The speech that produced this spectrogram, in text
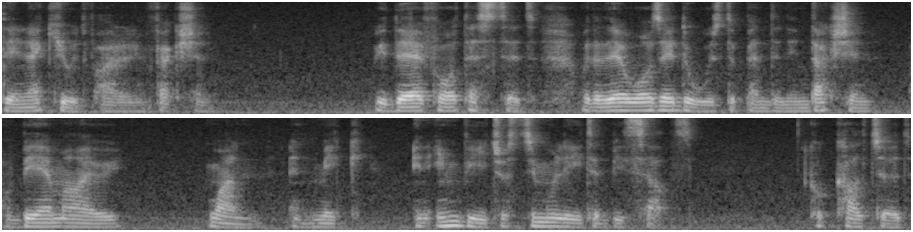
than in acute viral infection. We therefore tested whether there was a dose dependent induction of BMI 1 and MYC in in vitro stimulated B cells, co-cultured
